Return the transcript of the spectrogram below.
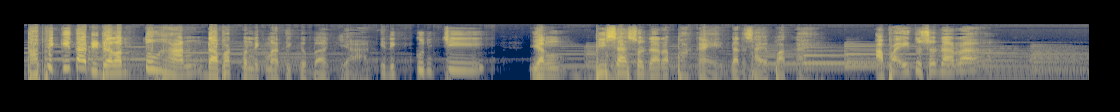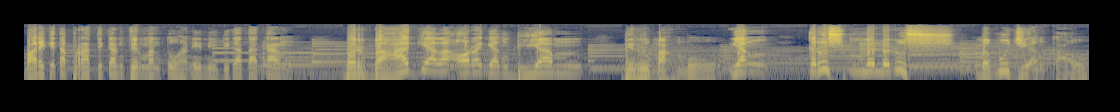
Tapi kita di dalam Tuhan dapat menikmati kebahagiaan. Ini kunci yang bisa saudara pakai dan saya pakai. Apa itu saudara? Mari kita perhatikan firman Tuhan ini. Dikatakan berbahagialah orang yang diam di rumahmu. Yang terus menerus memuji engkau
